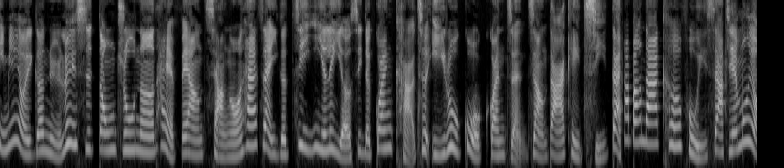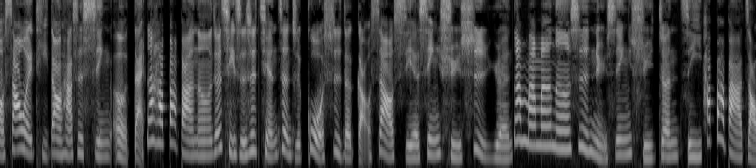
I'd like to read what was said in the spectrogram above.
里面有一个女律师东珠呢，她也非常强哦，她在一个记忆力游戏的关卡就一路过关斩将，大家可以期待。他帮大家科普一下，节目有稍微提到他是星二代，那他爸爸他呢，就其实是前阵子过世的搞笑谐星徐世元。那妈妈呢是女星徐贞姬。他爸爸早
